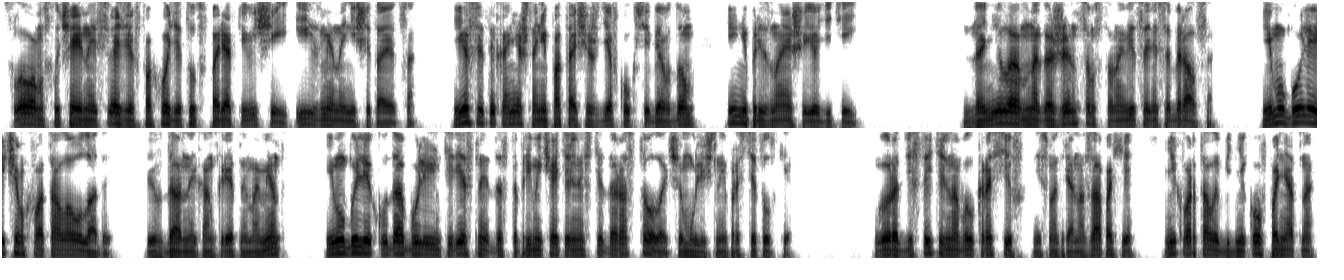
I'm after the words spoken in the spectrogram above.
Словом, случайные связи в походе тут в порядке вещей и измены не считаются, если ты, конечно, не потащишь девку к себе в дом и не признаешь ее детей. Данила многоженцем становиться не собирался. Ему более чем хватало улады, и в данный конкретный момент ему были куда более интересны достопримечательности Доростола, чем уличные проститутки. Город действительно был красив, несмотря на запахи, не кварталы бедняков, понятно,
